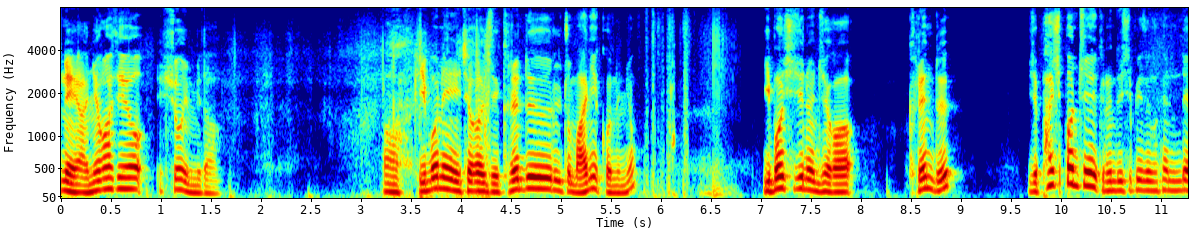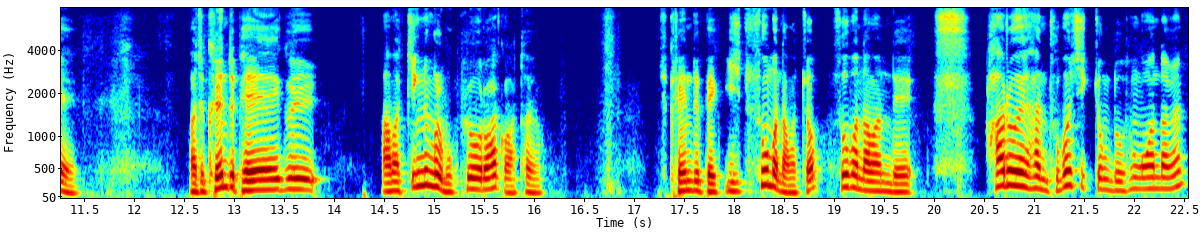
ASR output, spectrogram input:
네, 안녕하세요. 쇼입니다. 아, 이번에 제가 이제 그랜드를 좀 많이 했거든요. 이번 시즌은 제가 그랜드 이제 80번째 그랜드 12승을 했는데 아 저 그랜드 100을 아마 찍는 걸 목표로 할 것 같아요. 그랜드 100 20, 20번 남았죠? 20번 남았는데 하루에 한 두 번씩 정도 성공한다면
